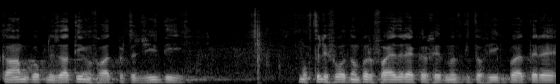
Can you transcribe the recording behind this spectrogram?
کام کو اپنے ذاتی مفاد پر ترجیح دی۔ مختلف عہدوں پر فائد رہ کر خدمت کی توفیق پاتے رہے۔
